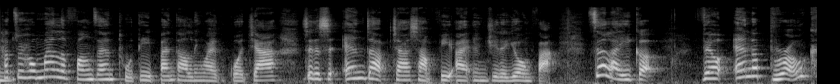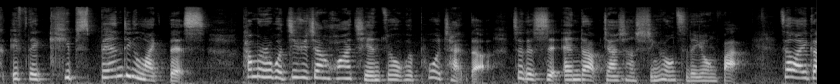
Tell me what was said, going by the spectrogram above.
她最后卖了房子和土地，搬到另外一个国家。这个是 end up 加上 v i n g 的用法。再来一个，They'll end up broke if they keep spending like this. 他们如果继续这样花钱，最后会破产的。这个是 end up 加上形容词的用法。再来一个，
